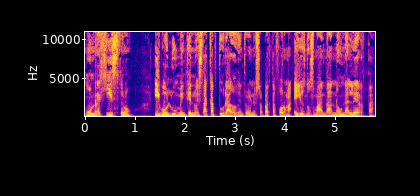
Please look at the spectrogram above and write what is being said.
un registro y volumen que no está capturado dentro de nuestra plataforma, ellos nos mandan a una alerta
